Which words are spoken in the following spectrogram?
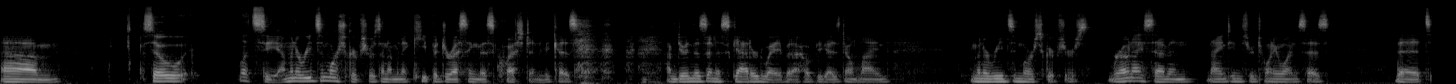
Um, so let's see. I'm going to read some more scriptures and I'm going to keep addressing this question because I'm doing this in a scattered way, but I hope you guys don't mind. I'm going to read some more scriptures. Moroni 7 19 through 21 says that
